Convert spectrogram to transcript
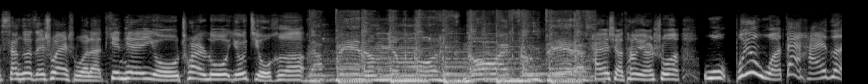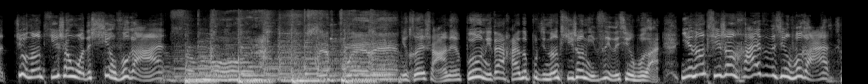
三哥贼帅说了，天天有串撸，有酒喝。还有小汤圆说，我不用我带孩子就能提升我的幸福感。你合计啥呢？不用你带孩子，不仅能提升你自己的幸福感，也能提升孩子的幸福感。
